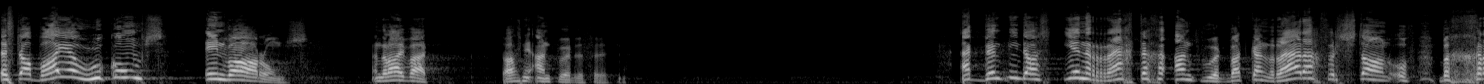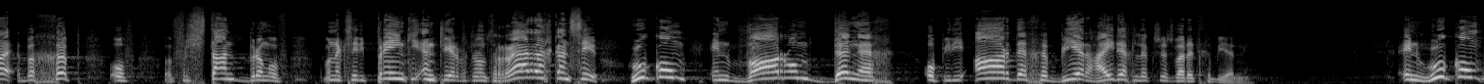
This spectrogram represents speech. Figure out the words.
is daar baie hoekoms en waaroms. En raai wat? Daar's nie antwoorde vir dit nie. Ek dink nie daar's een regtige antwoord wat kan regtig verstaan of begrip, begrip of verstand bring of wanneer ek sê die prentjie inkleer wat ons regtig kan sê hoekom en waarom dinge op hierdie aarde gebeur heidaglik soos wat dit gebeur nie. En hoekom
